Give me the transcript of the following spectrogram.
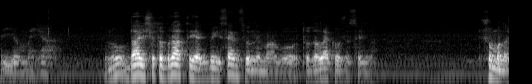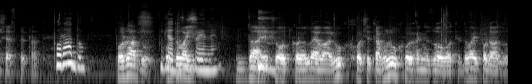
Йо-моє. Ну, далі то брати якби і сенсу нема, бо то далеко вже сильно. Що можна ще спитати? Пораду Пораду. для От давай, дружини. Да, якщо от королева рух, хоче там рух організовувати, давай пораду.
